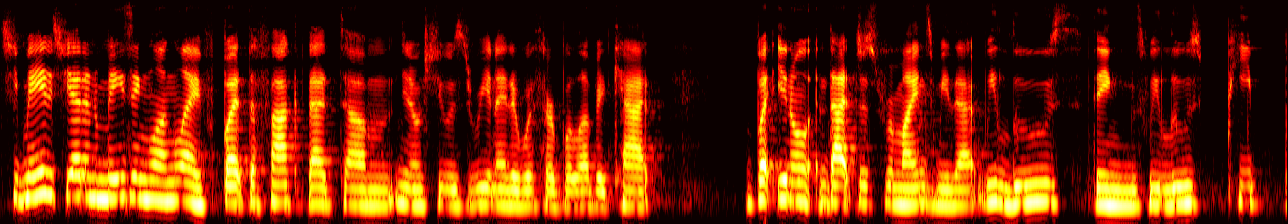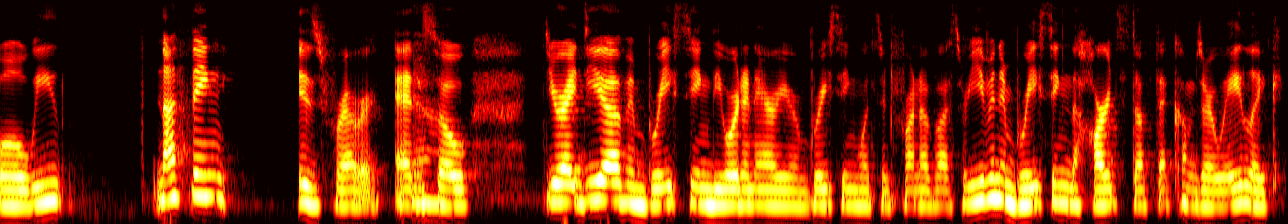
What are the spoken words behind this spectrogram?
she made she had an amazing long life, but the fact that um, you know she was reunited with her beloved cat, but you know that just reminds me that we lose things, we lose people, we nothing is forever, and yeah. so your idea of embracing the ordinary or embracing what's in front of us or even embracing the hard stuff that comes our way like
